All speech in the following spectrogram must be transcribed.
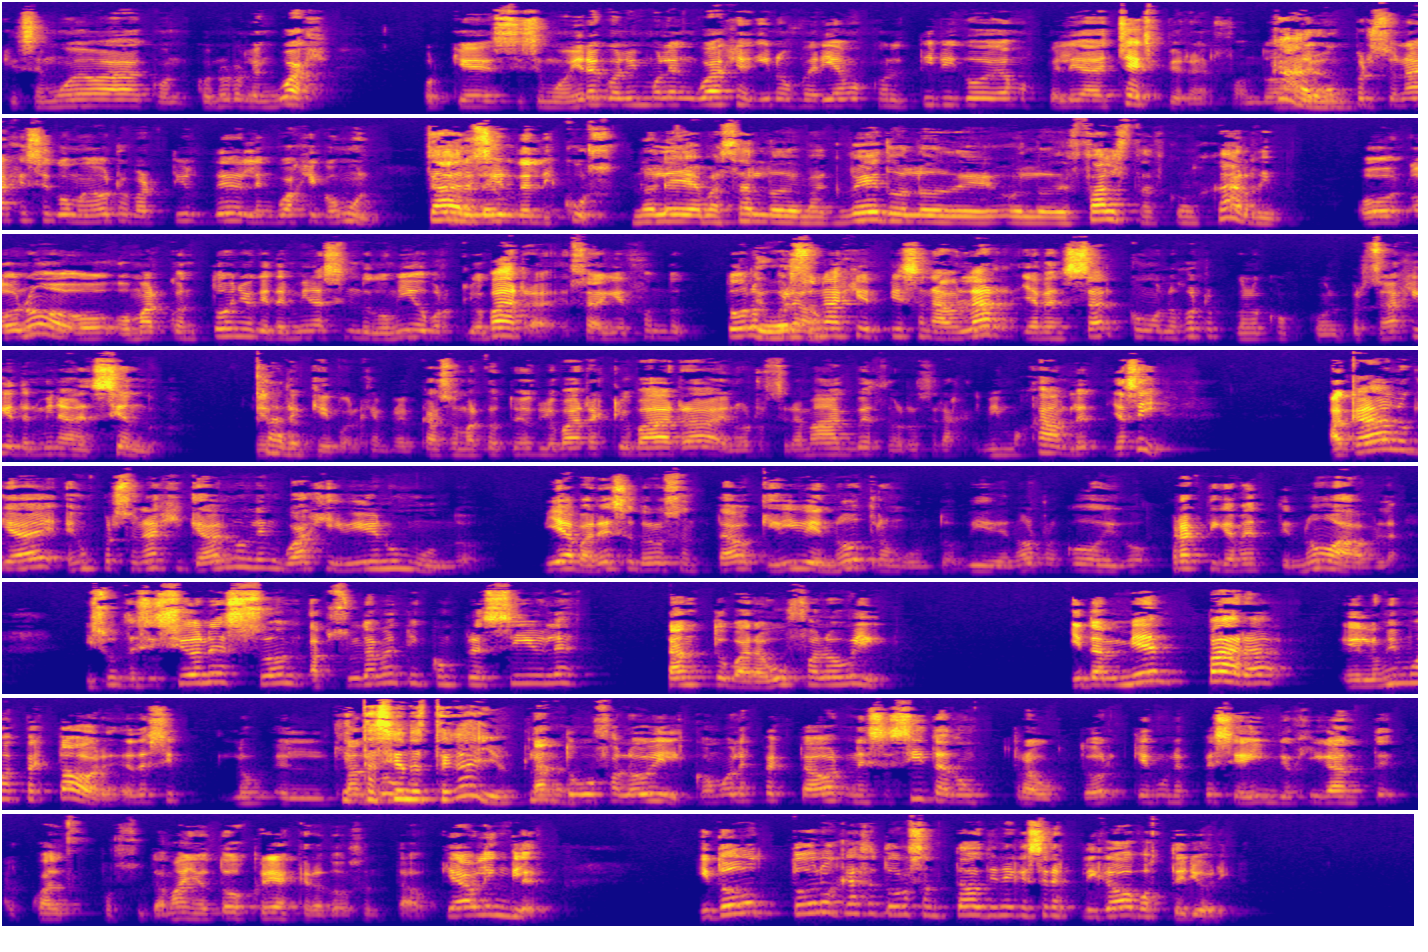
que se mueva con, con otro lenguaje porque si se moviera con el mismo lenguaje aquí nos veríamos con el típico digamos pelea de Shakespeare en el fondo donde Claro. un personaje se come a otro a partir del lenguaje común Claro, es decir del discurso no le vaya a pasar lo de Macbeth o lo de, o lo de Falstaff con Harry. o, o no o, o Marco Antonio que termina siendo comido por Cleopatra o sea que en el fondo todos los personajes empiezan a hablar y a pensar como los otros como, como el personaje que termina venciendo Claro. que por ejemplo en el caso de Marco Antonio Cleopatra es Cleopatra en otro será Macbeth en otro será el mismo Hamlet y así acá lo que hay es un personaje que habla un lenguaje y vive en un mundo y aparece Toro Sentado que vive en otro mundo, vive en otro código, prácticamente no habla, y sus decisiones son absolutamente incomprensibles tanto para Buffalo Bill y también para eh, los mismos espectadores. Es decir, lo- el, ¿Qué está haciendo este gallo? Claro. tanto Buffalo Bill como el espectador necesita de un traductor, que es una especie de indio gigante, al cual por su tamaño todos creían que era todo sentado, que habla inglés. Y todo, todo lo que hace todo sentado tiene que ser explicado a posteriori.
